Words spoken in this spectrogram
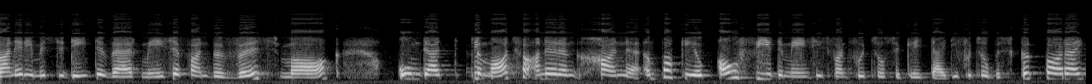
wanneer jy met studente werk, mense van bewus maak omdat klimaatsverandering gaan 'n impak hê op al vier dimensies van voedselsekuriteit, die voedselbeskikbaarheid,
